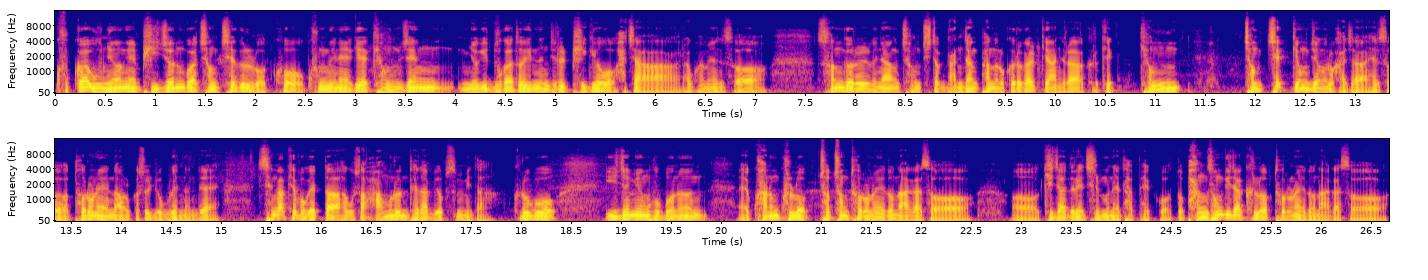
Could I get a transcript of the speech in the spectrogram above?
국가 운영의 비전과 정책을 놓고 국민에게 경쟁력이 누가 더 있는지를 비교하자라고 하면서 선거를 그냥 정치적 난장판으로 끌어갈 게 아니라 그렇게 경 정책 경쟁으로 가자 해서 토론회에 나올 것을 요구했는데 생각해 보겠다 하고서 아무런 대답이 없습니다. 그리고 이재명 후보는 관훈 클럽 초청 토론회에도 나가서 어, 기자들의 질문에 답했고 또 방송 기자 클럽 토론회에도 나가서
